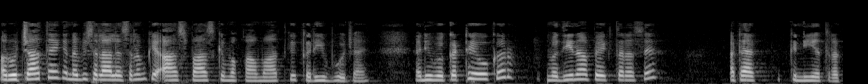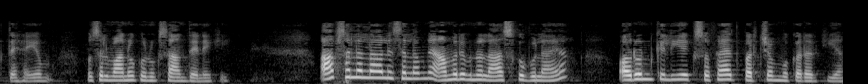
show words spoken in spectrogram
اور وہ چاہتے ہیں کہ نبی صلی اللہ علیہ وسلم کے آس پاس کے مقامات کے قریب ہو جائیں۔ یعنی وہ اکٹھے ہو کر مدینہ پہ ایک طرح سے اٹیک کی نیت رکھتے ہیں یا مسلمانوں کو نقصان دینے کی۔ آپ صلی اللہ علیہ وسلم نے عامر ابن الاس کو بلایا اور ان کے لیے ایک سفید پرچم مقرر کیا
